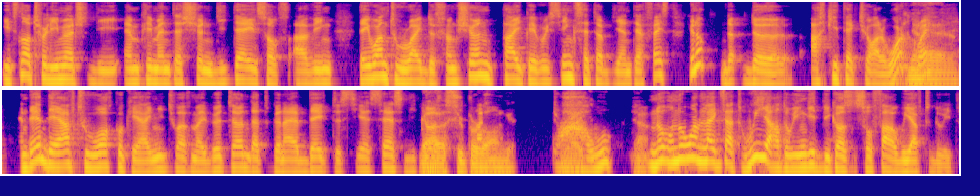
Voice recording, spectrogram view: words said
it's not really much the implementation details of having they want to write the function, pipe everything, set up the interface, you know, the, the architectural work, Yeah, right? yeah, yeah. And then they have to work, okay, I need to have my button that's gonna update the CSS because super long. Wow, Yeah. no no one like that. We are doing it because so far we have to do it.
